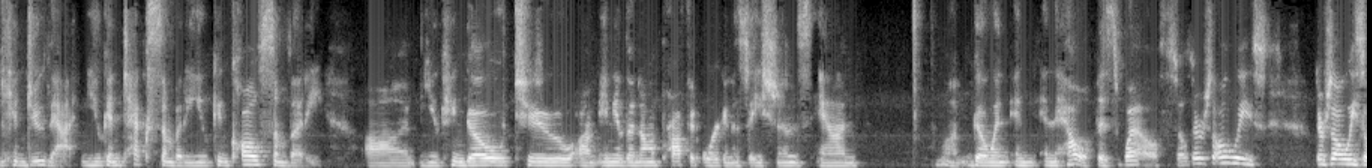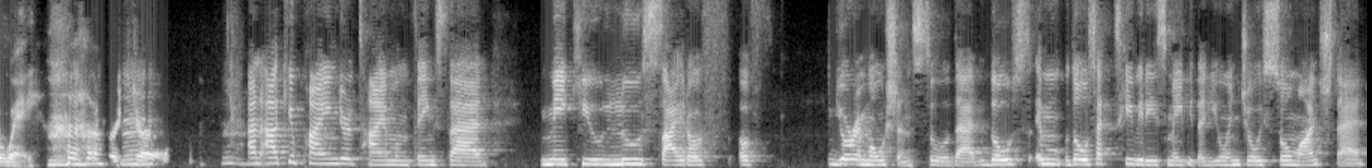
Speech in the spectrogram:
can do that. You can text somebody, you can call somebody, uh, you can go to um, any of the nonprofit organizations and um, go and, and, and help as well. So there's always there's always a way for mm-hmm. sure. And occupying your time on things that make you lose sight of of your emotions so that those those activities maybe that you enjoy so much that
